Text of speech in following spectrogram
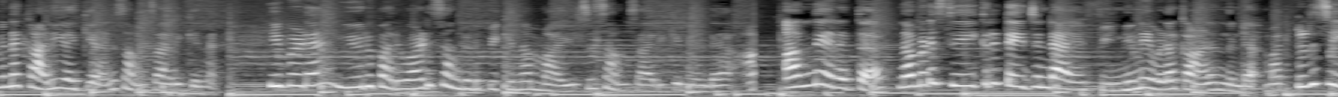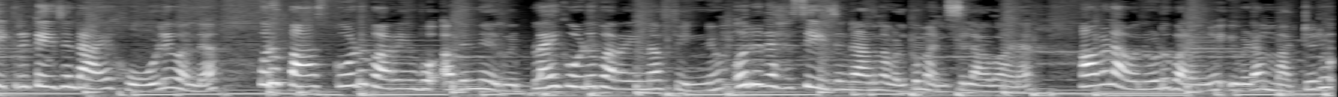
ഇവനെ കളിയാക്കിയാണ് സംസാരിക്കുന്നത് ഇവിടെ ഈ ഒരു പരിപാടി സംഘടിപ്പിക്കുന്ന മൈൽസ് സംസാരിക്കുന്നുണ്ട്. അന്നേരത്ത് നമ്മുടെ സീക്രട്ട് ഏജന്റ് ആയ ഫിന്നിനെ ഇവിടെ കാണുന്നുണ്ട്. മറ്റൊരു സീക്രട്ട് ഏജന്റ് ആയ ഹോളി വന്ന് ഒരു പാസ്കോഡ് പറയുമ്പോൾ അതിന് റിപ്ലൈ കോഡ് പറയുന്ന ഫിന്നും ഒരു രഹസ്യ ഏജന്റ് ആണെന്ന് അവൾക്ക് മനസ്സിലാവാണ്. അവൾ അവനോട് പറഞ്ഞു ഇവിടെ മറ്റൊരു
